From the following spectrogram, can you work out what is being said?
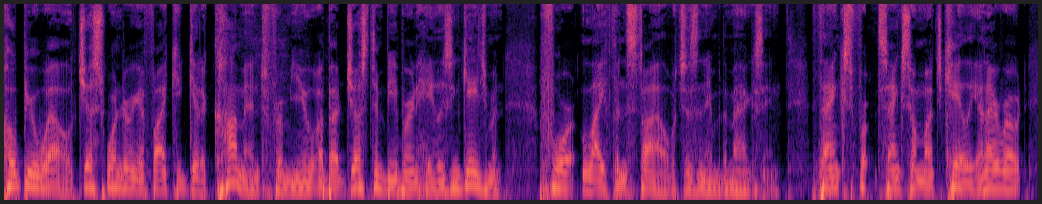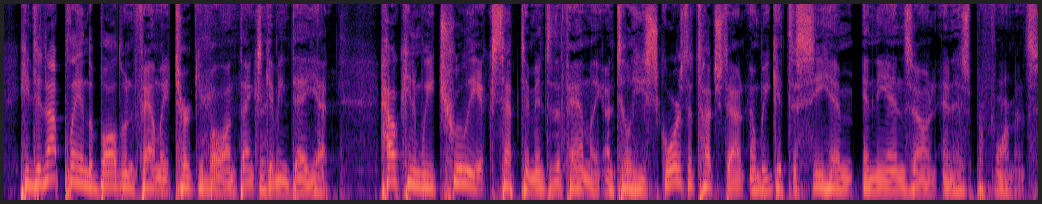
hope you're well. Just wondering if I could get a comment from you about Justin Bieber and Hailey's engagement for Life and Style, which is the name of the magazine. Thanks for thanks so much, Kaylee. And I wrote, he did not play in the Baldwin family turkey bowl on Thanksgiving Day yet. How can we truly accept him into the family until he scores a touchdown and we get to see him in the end zone and his performance?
